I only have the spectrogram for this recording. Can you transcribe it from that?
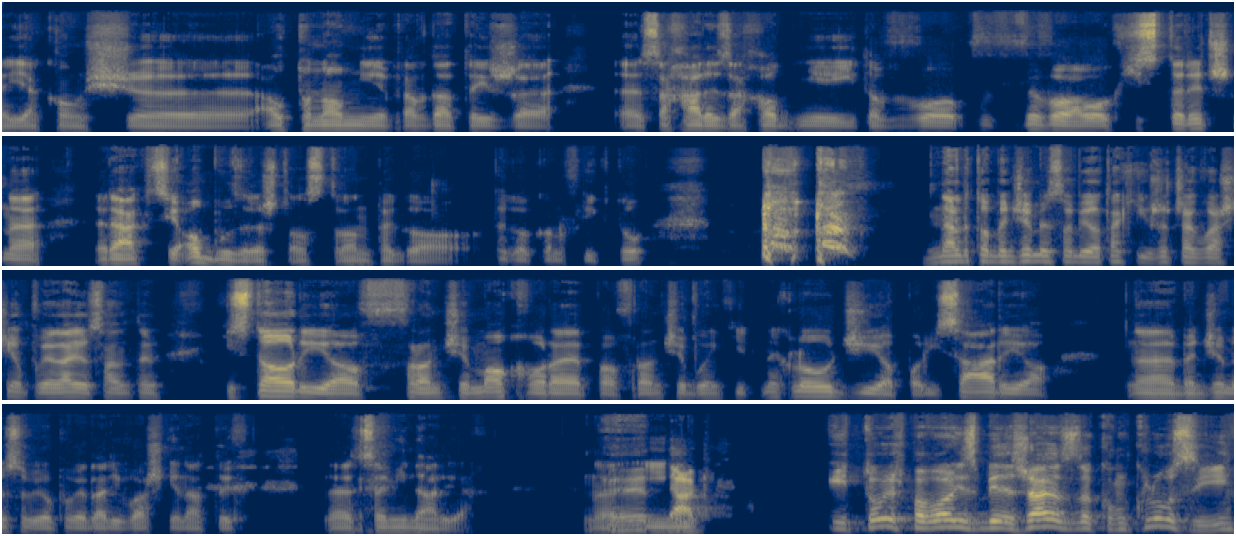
jakąś autonomię, prawda, tejże Sahary Zachodniej i to wywołało historyczne reakcje obu zresztą stron tego, tego konfliktu. No ale to będziemy sobie o takich rzeczach właśnie opowiadali, o samym tym historii, o froncie Mohore, o froncie Błękitnych Ludzi, o Polisario. E, będziemy sobie opowiadali właśnie na tych e, seminariach. E, I... Tak. I tu już powoli zbliżając do konkluzji,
